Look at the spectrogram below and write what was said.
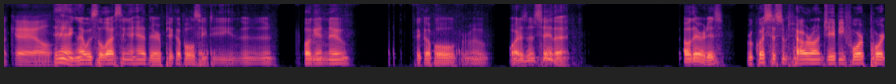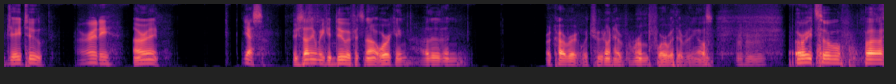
Okay, I'll. Dang, that was the last thing I had there. Pick up old CTD, plug in new, pick up old, remove. Why doesn't it say that? Oh, there it is. Request systems power on JB4, port J2. Alrighty. All right. Yes. There's nothing we could do if it's not working other than recover it, which we don't have room for with everything else. Mhm. All right, so uh,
